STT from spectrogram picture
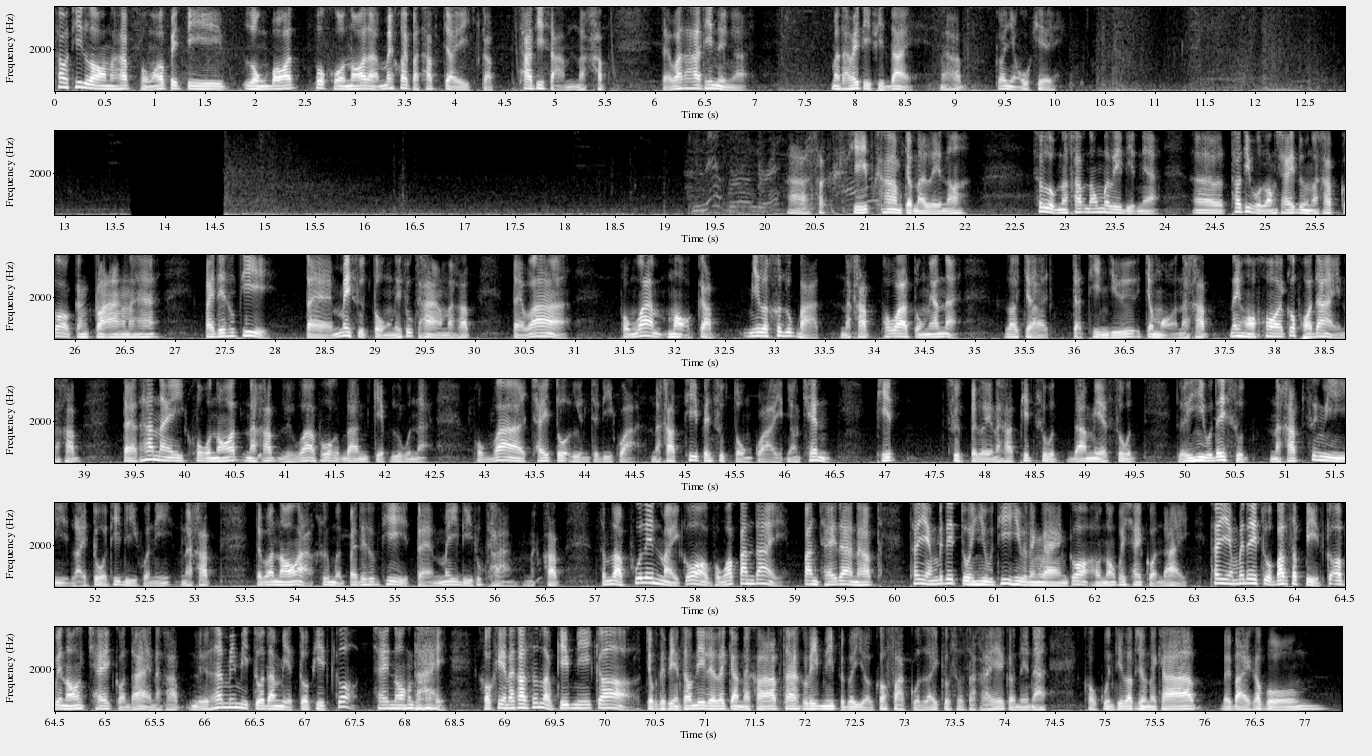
เท่าที่ลองนะครับ ผมเอาไปตีลงบอสพวกโคนอสอะไม่ค่อยประทับใจกับท่าที่ 3 นะครับ แต่ว่าท่าที่1อะ มันทำให้ตีพิษได้นะครับ ก็ยังโอเค อ่าสคีปข้ามกันมาเลยเนาะสรุปนะครับน้องมารีดิตเนี่ยเอ่อเท่าที่ผมลองใช้ดูนะครับ ก็กลางๆนะฮะไปได้ทุกที่แต่ไม่สุดตรงในทุกทางนะครับ แต่ว่าผมว่าเหมาะกับมิราเคิลลูกบาทนะครับ เพราะว่าตรงนั้นน่ะ เราจะจัดทีมยื้อจะเหมาะนะครับ ในหอคอยก็พอได้นะครับ แต่ถ้าในโครนอสนะครับ หรือว่าพวกดันเก็บรูนน่ะ ผมว่าใช้ตัวอื่นจะดีกว่านะครับ ที่เป็นสุดตรงกว่า อย่างเช่น พิษสุดไปเลยนะครับ พิษสุด ดาเมจสุด หรือฮิวได้สุดนะครับ ซึ่งมีหลายตัวที่ดีกว่านี้นะครับ แต่ว่าน้องอะคือเหมือนไปได้ทุกที่แต่ไม่ดีทุกทางนะครับสำหรับผู้เล่นใหม่ก็ผมว่าปั้นได้ ปั้นใช้ได้นะครับ ถ้ายังไม่ได้ตัวฮิวที่ฮิวแรงๆ ก็เอาน้องไปใช้ก่อนได้ ถ้ายังไม่ได้ตัวบัฟสปีดก็เอาไปน้องใช้ก่อนได้นะครับ หรือถ้าไม่มีตัวดาเมจตัวพิษก็ใช้น้องได้โอเคนะครับสำหรับคลิปนี้ก็จบแต่เพียงเท่านี้เลยแล้วกันนะครับ ถ้าคลิปนี้เป็นประโยชน์ก็ฝากกดไลค์กด subscribe ให้ก่อนด้วยนะ ขอบคุณที่รับชมนะครับ บ๊ายบายครับผม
